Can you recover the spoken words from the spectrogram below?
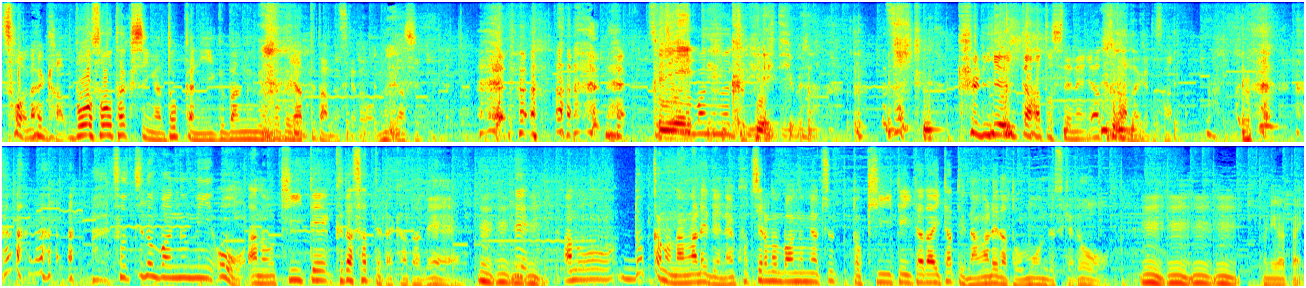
そうなんか暴走タクシーがどっかに行く番組を僕やってたんですけど 昔。ね。そクリエイテちらの番組はィブ、クリエイティブな。ククリエイターとしてねやってたんだけどさ そっちの番組をあの聞いてくださってた方でうんうんうんうん。であのどっかの流れでねこちらの番組をちょっと聞いていただいたっていう流れだと思うんですけどうんうんうんうん。ありがたい。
